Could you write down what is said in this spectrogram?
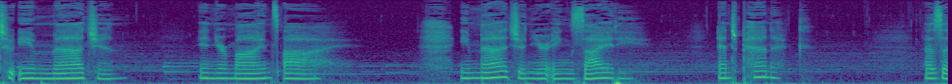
to imagine in your mind's eye, imagine your anxiety and panic as a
